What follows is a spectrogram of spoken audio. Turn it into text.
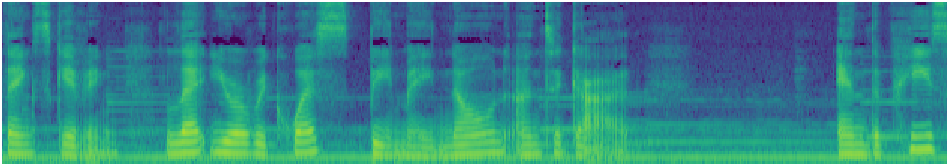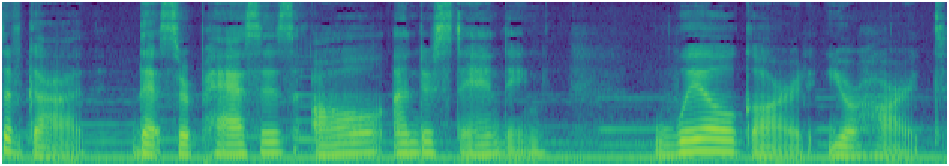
thanksgiving. Let your requests be made known unto God. And the peace of God that surpasses all understanding will guard your heart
